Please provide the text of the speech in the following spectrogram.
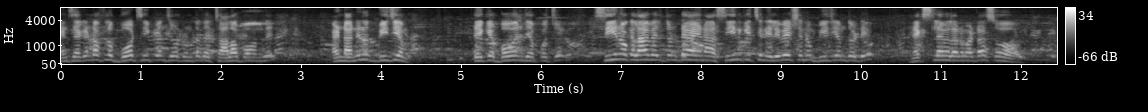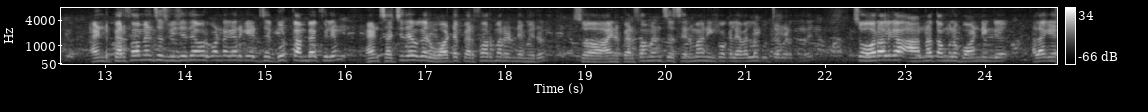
అండ్ సెకండ్ హాఫ్లో బోట్ సీక్వెన్స్ ఒకటి ఉంటుంది అది చాలా బాగుంది. అండ్ అనిరుద్ బీజిఎం టేకే బో అని చెప్పొచ్చు. సీన్ ఒకలా వెళ్తుంటే ఆయన ఆ సీన్కి ఇచ్చిన ఎలివేషన్ బీజిఎం తోటి నెక్స్ట్ లెవెల్ అనమాట so and performances Vijay Deverakonda గారికి it's a good comeback film. And Satyadev garu what a పెర్ఫార్మర్ అండి మీరు. సో ఆయన పెర్ఫార్మెన్స్ సినిమాని ఇంకొక లెవెల్లో కూర్చోబెడుతుంది. సో ఓవరాల్గా ఆ అన్న తమ్ముల బాండింగ్ అలాగే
